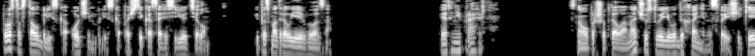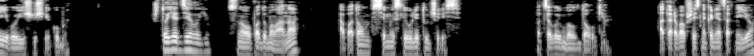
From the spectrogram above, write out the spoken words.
Просто встал близко, очень близко, почти касаясь ее телом, и посмотрел ей в глаза. «Это неправильно», — снова прошептала она, чувствуя его дыхание на своей щеке и его ищущие губы. Что я делаю? Снова подумала она, а потом все мысли улетучились. Поцелуй был долгим. Оторвавшись наконец от нее,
